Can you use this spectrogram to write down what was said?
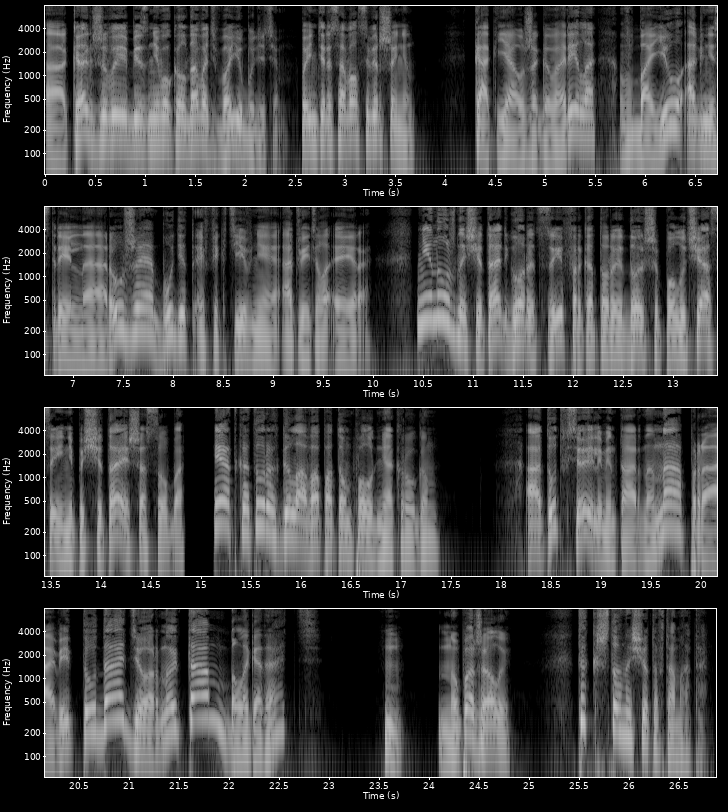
А как же вы без него колдовать в бою будете? Поинтересовался Вершинин. Как я уже говорила, в бою огнестрельное оружие будет эффективнее, ответила Эйра. Не нужно считать горы цифр, которые дольше получаса и не посчитаешь особо, и от которых голова потом полдня кругом. А тут все элементарно. Направить туда, дернуть там, благодать. Хм, ну, пожалуй. Так что насчет автомата?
